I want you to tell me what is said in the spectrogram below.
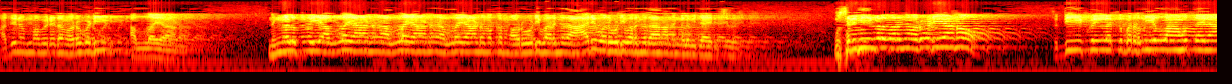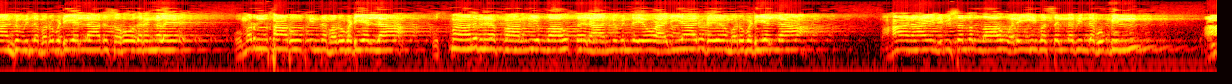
അതിനും അവരുടെ മറുപടി അള്ളയാണ്. നിങ്ങളിപ്പോ ഈ അള്ളയാണ് അള്ളയാണ് അള്ളയാണ് എന്നൊക്കെ മറുപടി പറഞ്ഞത് ആര് മറുപടി പറഞ്ഞതാണെന്ന് നിങ്ങൾ വിചാരിച്ചത്? മുസ്ലിമീങ്ങൾ പറഞ്ഞ മറുപടിയാണോ? സിദ്ദീഖുൽ അക്ബർ റളിയല്ലാഹു തആല അൻഹുവിന്റെ മറുപടിയല്ലാതെ സഹോദരങ്ങളെ ഉമർ ഫാറൂഖിന്റെ മറുപടിയല്ല ഉസ്മാൻ ബിൻ അലിയാരുടെയോ മറുപടിയല്ല. മഹാനായ നബി സല്ലല്ലാഹു അലൈഹി വസല്ലമിന്റെ മുമ്പിൽ ആ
